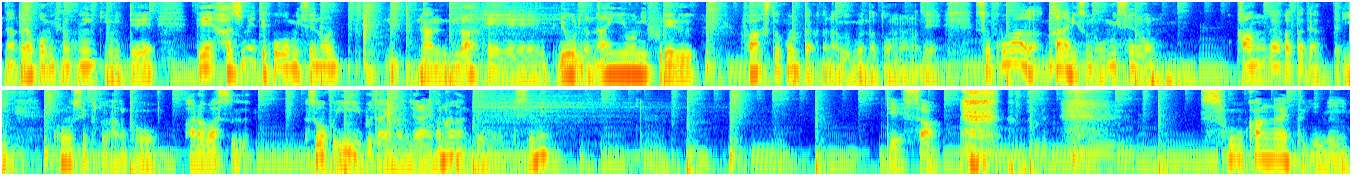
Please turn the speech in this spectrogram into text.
なんとなくお店の雰囲気見て、で、初めてこうお店の、なんだ、えー、料理の内容に触れるファーストコンタクトな部分だと思うので、そこはかなりそのお店の考え方であったり、コンセプトなんかを表す、すごくいい舞台なんじゃないかななんて思うんですよね。でさ、そう考えた時に、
